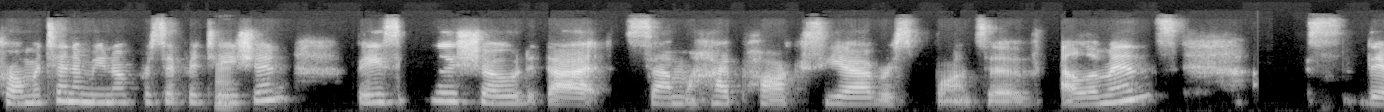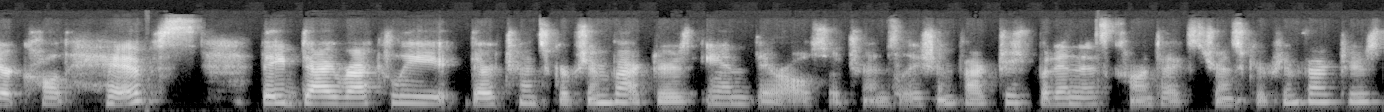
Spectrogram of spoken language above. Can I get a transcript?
chromatin immunoprecipitation mm. basically showed that some hypoxia responsive elements they're called HIFs. They directly, they're transcription factors and they're also translation factors, but in this context, transcription factors.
